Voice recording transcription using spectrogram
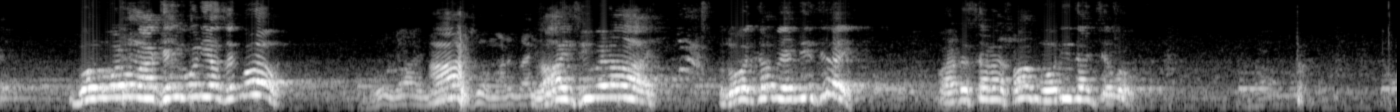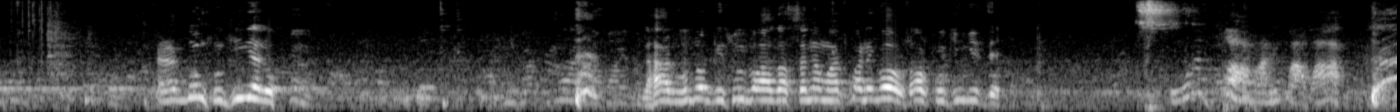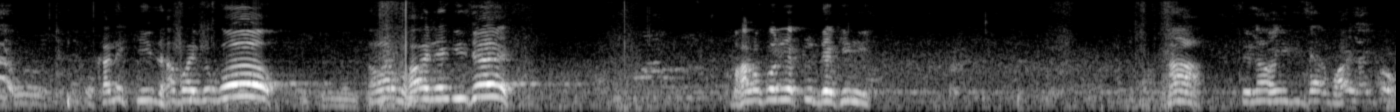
গরু গরু না খেয়েই পড়ি আছে গো। যাইছি বেড়াই রোজ যা বেরিয়েছে পাটের সারা সব মরি যাচ্ছে গো। একদম শুকিয়ে গেল। ঘাট ফুটো কিছুই পাওয়া যাচ্ছে না মাঠ পানে গো, সব শুকিয়ে গেছে। ওখানে কি ঝাপাইল গো? আমার ভয় লেগেছে। ভালো করে একটু দেখিনি। হ্যাঁ চেনা হয়ে গেছে, আর ভয় লাগতো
